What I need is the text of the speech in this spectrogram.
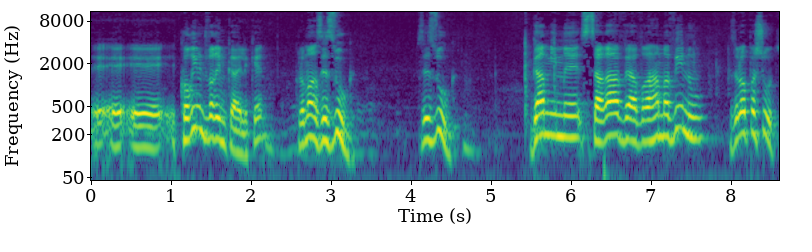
אה, אה, קוראים דברים כאלה, כן? כלומר זה זוג, זה זוג. גם עם אה, שרה ואברהם אבינו זה לא פשוט.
